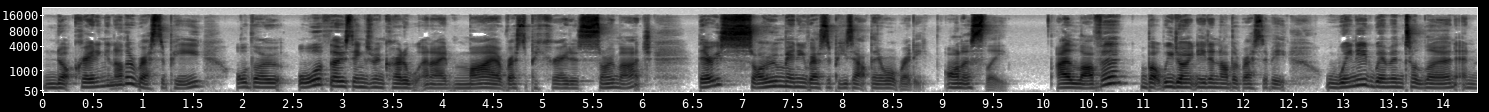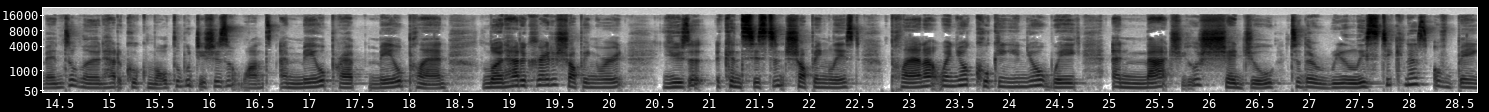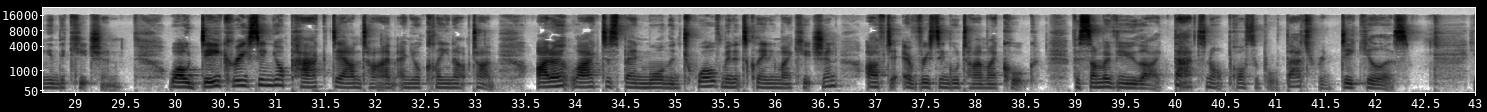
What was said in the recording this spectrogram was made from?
not creating another recipe. Although all of those things are incredible and I admire recipe creators so much, there is so many recipes out there already, honestly. I love it, but we don't need another recipe. We need women to learn and men to learn how to cook multiple dishes at once and meal prep, meal plan, learn how to create a shopping route, use a, a consistent shopping list, plan out when you're cooking in your week, and match your schedule to the realisticness of being in the kitchen while decreasing your pack downtime and your cleanup time. I don't like to spend more than 12 minutes cleaning my kitchen after every single time I cook. For some of you, like, that's not possible. That's ridiculous.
